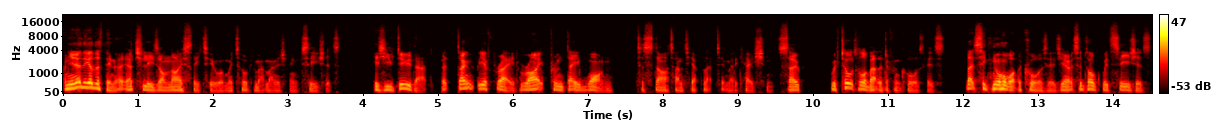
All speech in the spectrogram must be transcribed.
and you know the other thing that actually leads on nicely to when we're talking about managing seizures is you do that, but don't be afraid right from day one to start anti-epileptic medication. So we've talked all about the different causes. Let's ignore what the cause is. You know, it's a dog with seizures.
